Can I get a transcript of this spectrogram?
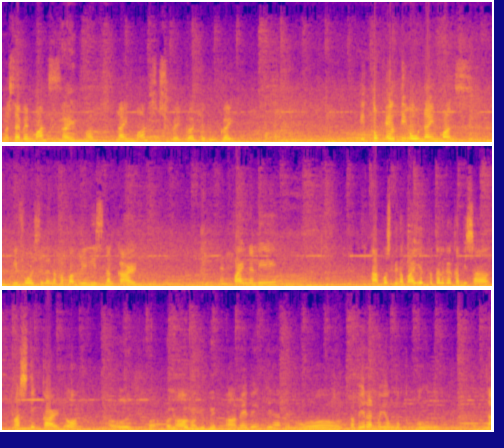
Mga 7 months? Nine months. 9 months? Oh my God, kadugay. It took LTO 9 months before sila nakapag-release ng card. And finally, Tapos pinabayad pa talaga kami sa plastic card, oh. Oo, pa palit Oh. ko man yun eh. Oh, baby, di natin. Wow. Pabiran mo yung, yung, na,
